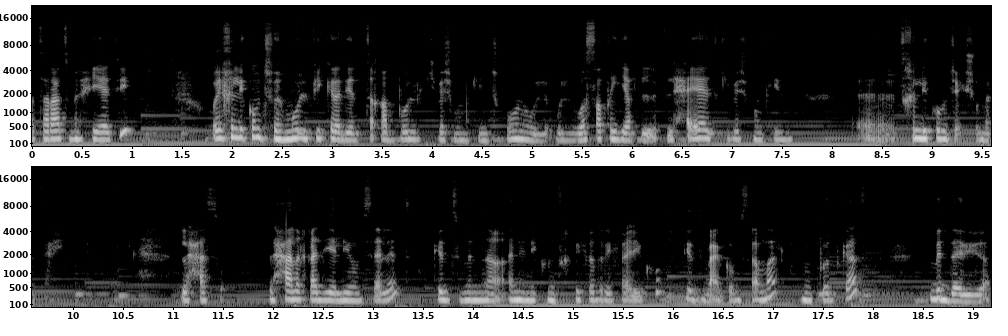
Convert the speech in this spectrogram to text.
فترات من حياتي ويخليكم تفهموا الفكرة ديال التقبل كيفاش ممكن تكون والوسطية في الحياة كيفاش ممكن تخليكم تعيشوا مرتاحين. الحصول الحلقة ديال اليوم سالت. كنتمنى أنني كنت خفيفة ظريفة عليكم. كنت معكم سمر من بودكاست بالدارجة.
